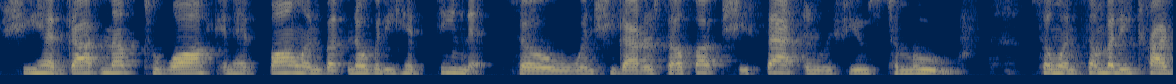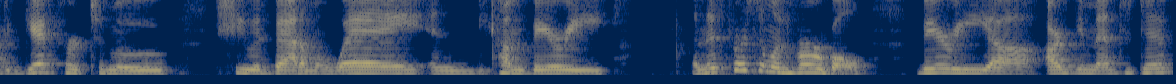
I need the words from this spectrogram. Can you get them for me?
She had gotten up to walk and had fallen, but nobody had seen it. So when she got herself up, she sat and refused to move. So when somebody tried to get her to move, she would bat them away and become very, and this person was verbal, very uh, argumentative,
